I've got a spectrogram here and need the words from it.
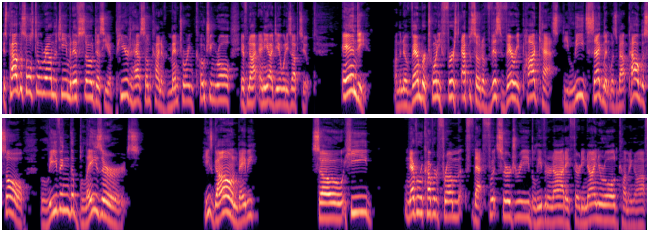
is Pau Gasol still around the team? And if so, does he appear to have some kind of mentoring, coaching role? If not, any idea what he's up to? Andy, on the November 21st episode of this very podcast, the lead segment was about Pau Gasol leaving the Blazers he's gone, baby. So he never recovered from that foot surgery. Believe it or not, a 39 year old coming off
